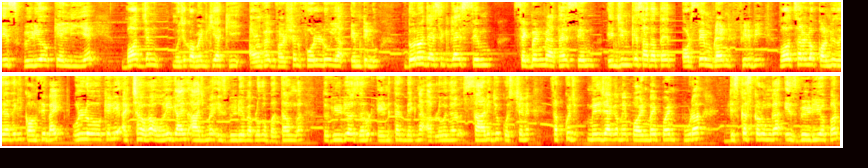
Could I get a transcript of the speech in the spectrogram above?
इस वीडियो के लिए बहुत जन मुझे कमेंट किया कि आर फाइव वर्जन फोल्ड लू या एम लू। दोनों जैसे कि गाइस सेम सेगमेंट में आता है सेम इंजन के साथ आता है और सेम ब्रांड फिर भी बहुत सारे लोग कॉन्फ्यूज हो जाते हैं कि कौन सी बाइक उन लोगों के लिए अच्छा होगा। वही गाइज़ आज मैं इस वीडियो पे आप लोगों को बताऊँगा। तो वीडियो ज़रूर एंड तक देखना। आप लोगों को सारी जो क्वेश्चन है, सब कुछ मिल जाएगा। मैं पॉइंट बाय पॉइंट पूरा डिस्कस करूँगा इस वीडियो पर।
